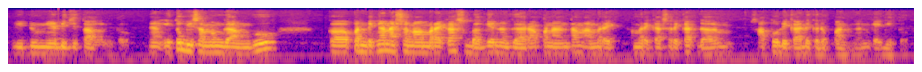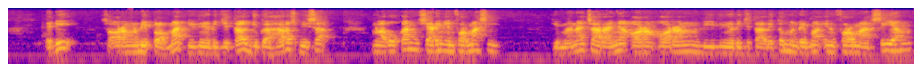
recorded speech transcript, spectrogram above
di dunia digital gitu. Yang itu bisa mengganggu kepentingan nasional mereka sebagai negara penantang Amerika, Amerika Serikat dalam satu dekade ke depan kan kayak gitu. Jadi seorang diplomat di dunia digital juga harus bisa melakukan sharing informasi. Gimana caranya orang-orang di dunia digital itu menerima informasi yang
